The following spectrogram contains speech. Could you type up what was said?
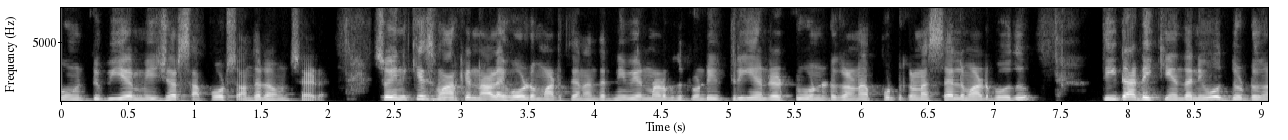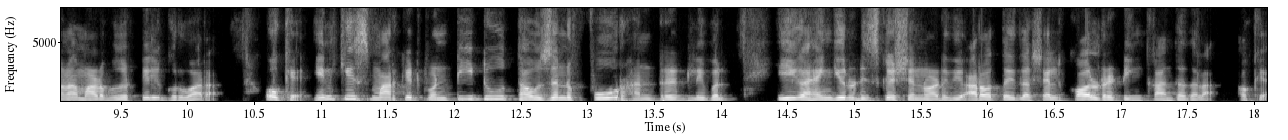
going to be a major supports on the down side so in case market ನಾಳೆ ಹೋಲ್ಡ್ ಮಾಡ್ತೇನೆ, ಅಂದ್ರೆ ನೀವೇನ್ ಮಾಡಬಹುದು twenty three hundred two hundred ಗಳನ್ನ ಪುಟ್ ಗಳನ್ನ ಸೆಲ್ ಮಾಡಬಹುದು ತೀಟಾ ಡಿಕ್ಕಿಯಿಂದ ನೀವು ದುಡ್ಡುಗಳನ್ನ ಮಾಡಬಹುದು ಟಿಲ್ ಗುರುವಾರ. Okay in case market twenty two thousand four hundred level ಈಗ ಹೆಂಗಿರೋ ಡಿಸ್ಕಷನ್ ಮಾಡಿದ್ವಿ, ಅರವತ್ತೈದು ಲಕ್ಷ ಅಲ್ಲಿ ಕಾಲ್ ರೇಟಿಂಗ್ ಕಾಣ್ತದಲ್ಲ okay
